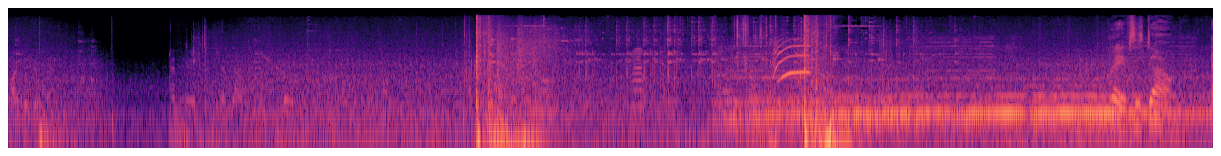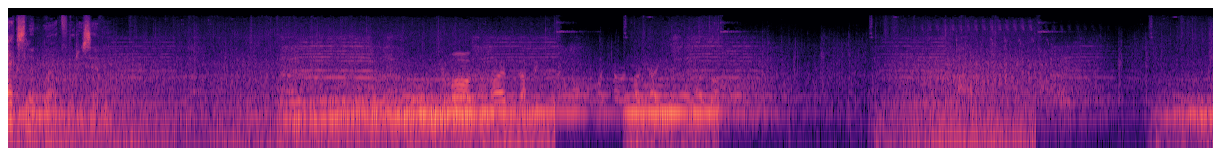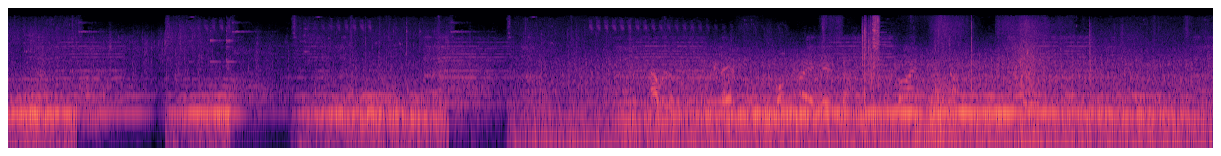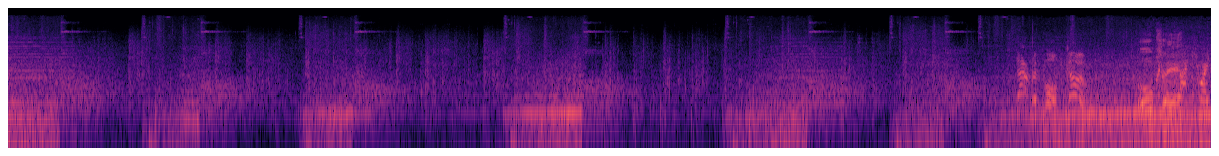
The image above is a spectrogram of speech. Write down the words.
I think the best and here to check out the Graves is down. Excellent work, 47. Come on, I have nothing to report from my current location.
